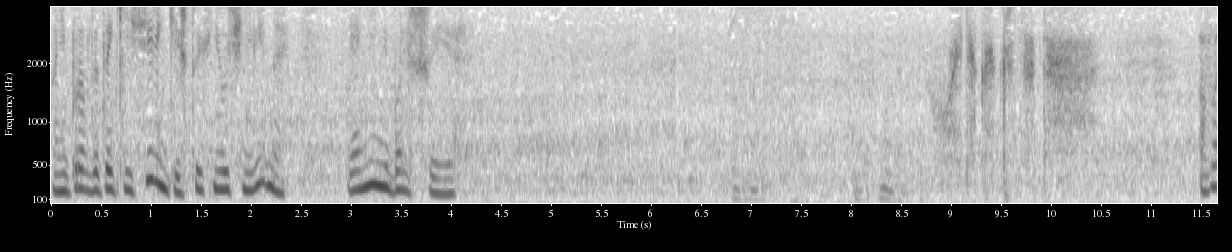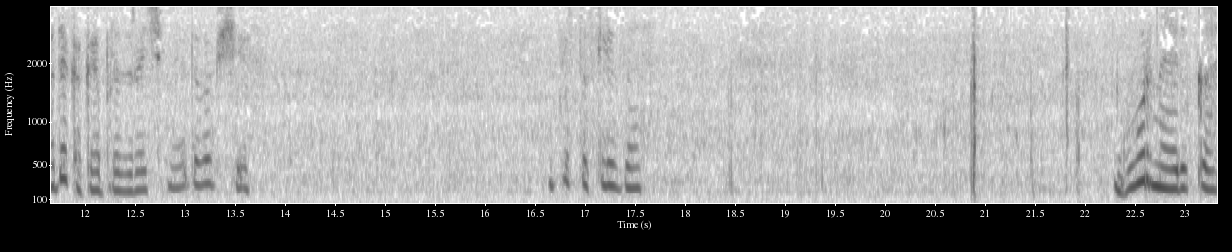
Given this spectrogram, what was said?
Они, правда, такие серенькие, что их не очень видно. И они небольшие. Ой, такая красота. А вода какая прозрачная. Это вообще... Ну, просто слеза. Горная река.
